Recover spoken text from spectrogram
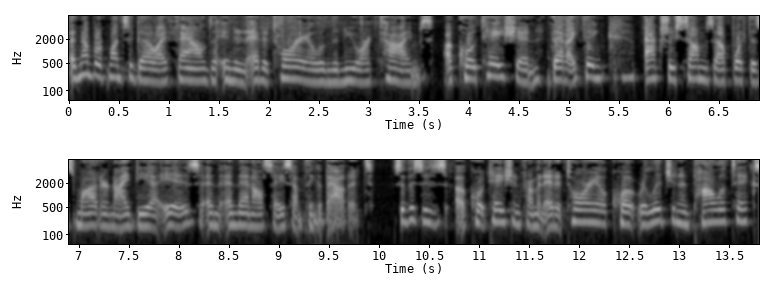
A number of months ago, I found in an editorial in the New York Times a quotation that I think actually sums up what this modern idea is, and, and then I'll say something about it. So this is a quotation from an editorial, quote, religion and politics,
